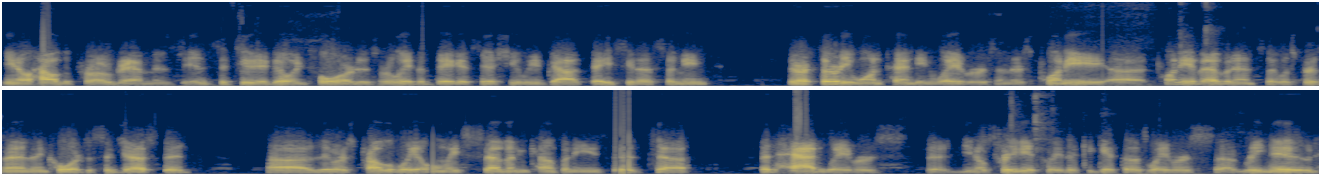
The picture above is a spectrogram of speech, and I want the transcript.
you know how the program is instituted going forward is really the biggest issue we've got facing us. I mean, there are 31 pending waivers, and there's plenty uh, plenty of evidence that was presented in court to suggest that uh, there was probably only seven companies that uh, that had waivers that you know previously that could get those waivers uh, renewed.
